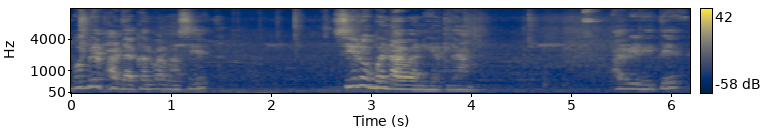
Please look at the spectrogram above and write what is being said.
બબે ફાડા કરવાના છે. શીરું બનાવવાની એટલે આમ આવી રીતે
